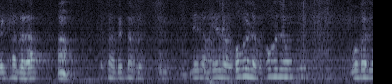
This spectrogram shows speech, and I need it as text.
ಕಟ್ ಮಾಡ್ತಾರ ಹಾಂ ಏನು ಏನು ಹೋಗಲ್ಲ ಹೋಗಲ್ಲ ಹೋಗಲ್ಲ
